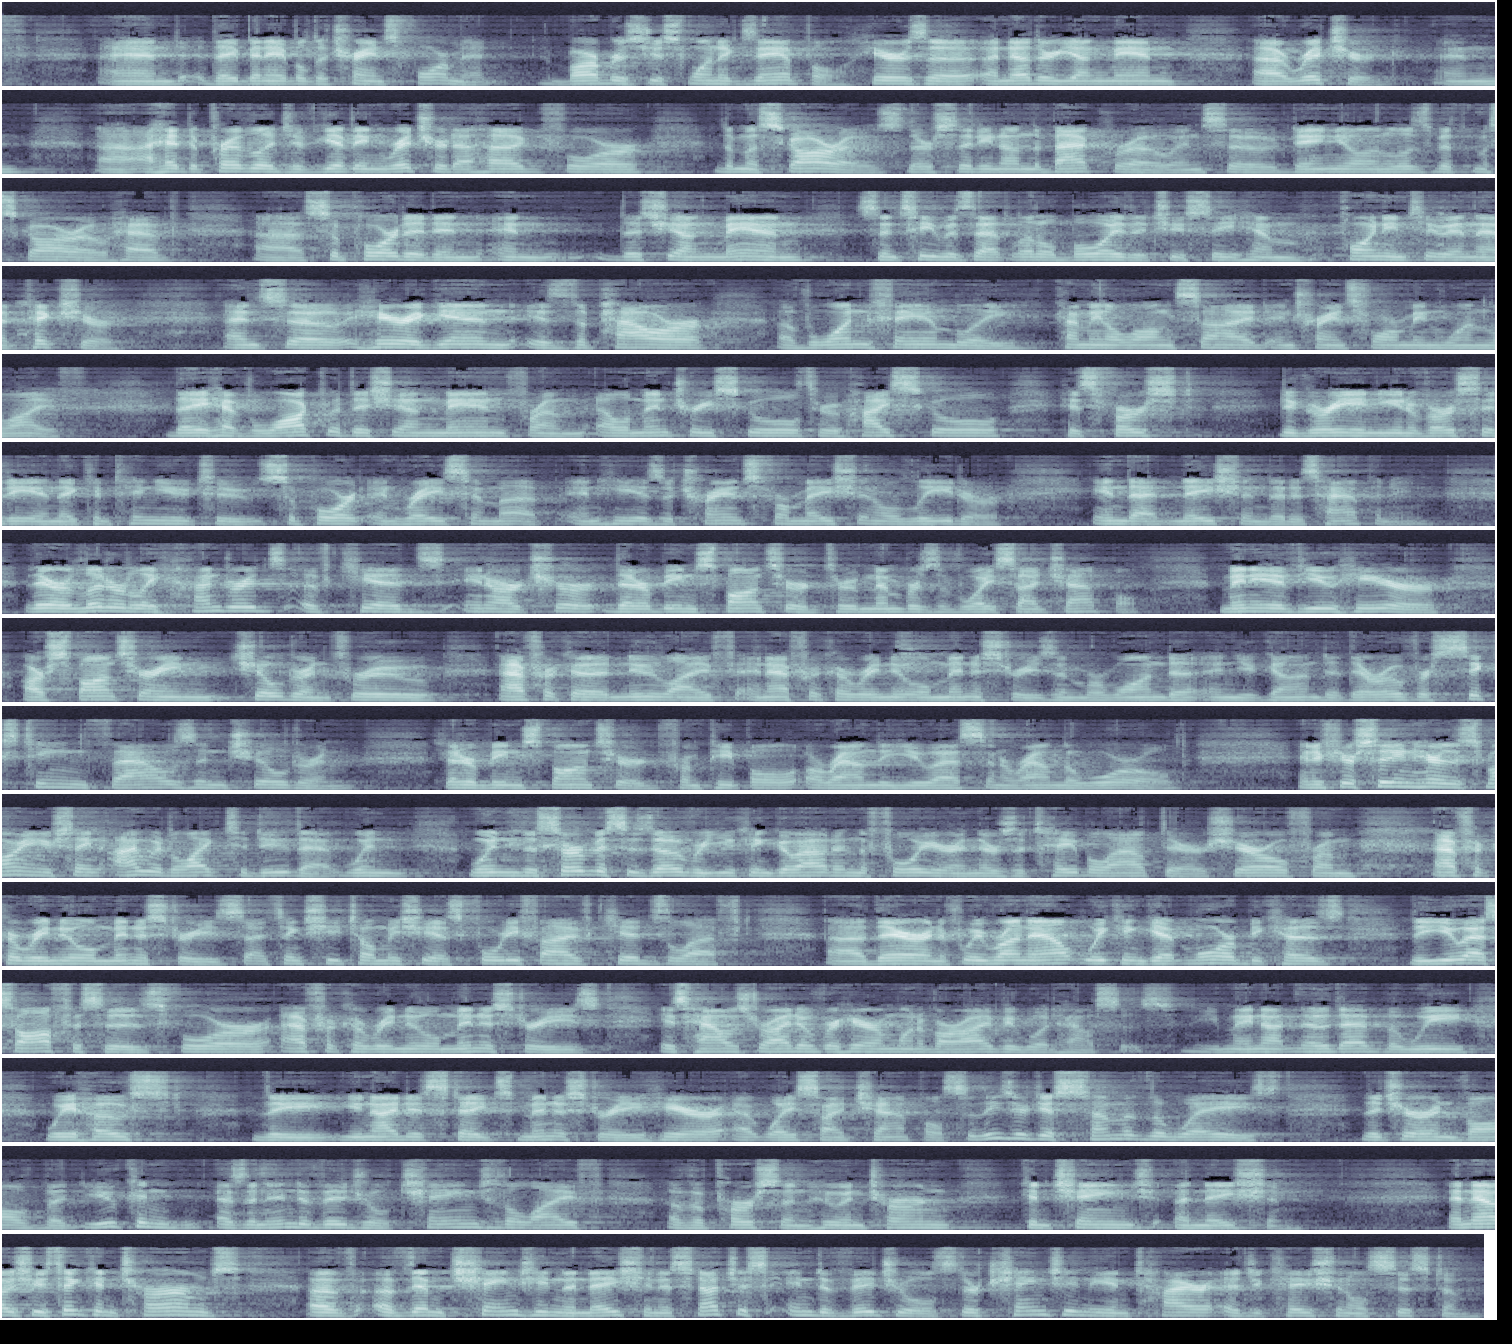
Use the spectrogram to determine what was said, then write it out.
and they've been able to transform it. Barbara's just one example. Here's a, another young man, uh, Richard, and uh, I had the privilege of giving Richard a hug for the Mascaros. They're sitting on the back row, and so Daniel and Elizabeth Mascaro have uh, supported and, and this young man since he was that little boy that you see him pointing to in that picture. And so here again is the power of one family coming alongside and transforming one life. They have walked with this young man from elementary school through high school, his first degree in university, and they continue to support and raise him up. And he is a transformational leader in that nation that is happening. There are literally hundreds of kids in our church that are being sponsored through members of Wayside Chapel. Many of you here are sponsoring children through Africa New Life and Africa Renewal Ministries in Rwanda and Uganda. There are over 16,000 children that are being sponsored from people around the U.S. and around the world. And if you're sitting here this morning, you're saying, I would like to do that. When, when the service is over, you can go out in the foyer and there's a table out there. Cheryl from Africa Renewal Ministries, I think she told me she has 45 kids left uh, there. And if we run out, we can get more because the U.S. offices for Africa Renewal Ministries is housed right over here in one of our Ivywood houses. You may not know that, but we, we host the United States ministry here at Wayside Chapel. So these are just some of the ways that you're involved, but you can, as an individual, change the life of a person who in turn can change a nation. And now, as you think in terms of, of them changing the nation, it's not just individuals, they're changing the entire educational system.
